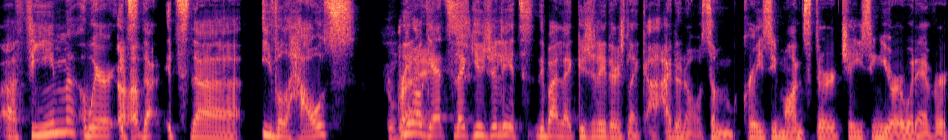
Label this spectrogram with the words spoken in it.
uh, theme where it's Uh-huh. the it's the evil house you know gets like usually it's diba like usually there's like uh, I don't know some crazy monster chasing you or whatever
